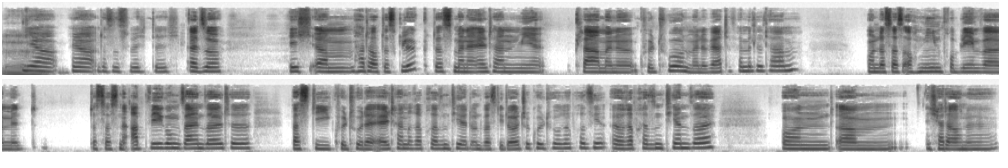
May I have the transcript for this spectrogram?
Äh, ja, ja, das ist wichtig. Also ich ähm, hatte auch das Glück, dass meine Eltern mir klar meine Kultur und meine Werte vermittelt haben. Und dass das auch nie ein Problem war mit, dass das eine Abwägung sein sollte, was die Kultur der Eltern repräsentiert und was die deutsche Kultur äh, repräsentieren soll. Und ähm, ich hatte auch eine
